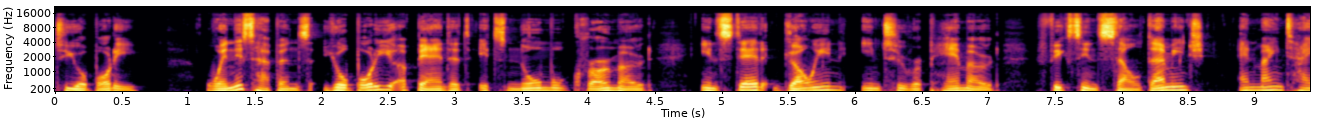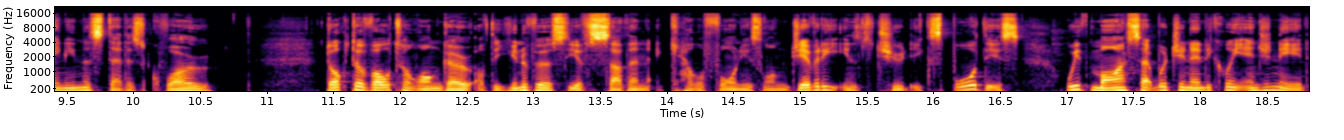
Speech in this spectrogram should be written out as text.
to your body. When this happens, your body abandons its normal grow mode, instead, going into repair mode, fixing cell damage and maintaining the status quo. Dr. Walter Longo of the University of Southern California's Longevity Institute explored this with mice that were genetically engineered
